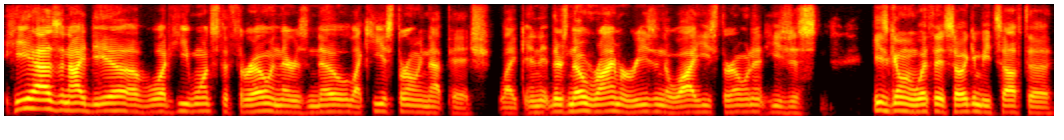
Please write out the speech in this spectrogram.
he has an idea of what he wants to throw, and there is no like he is throwing that pitch. Like, and there's no rhyme or reason to why he's throwing it. He's just he's going with it. So it can be tough to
